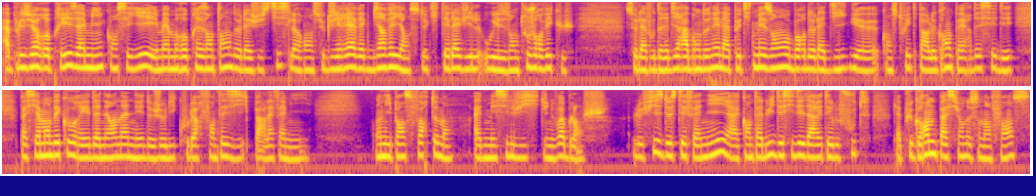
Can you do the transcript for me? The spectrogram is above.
À plusieurs reprises, amis, conseillers et même représentants de la justice leur ont suggéré avec bienveillance de quitter la ville où ils ont toujours vécu. Cela voudrait dire abandonner la petite maison au bord de la digue, euh, construite par le grand-père décédé, patiemment décorée d'année en année de jolies couleurs fantaisie par la famille. On y pense fortement, admet Sylvie, d'une voix blanche. Le fils de Stéphanie a quant à lui décidé d'arrêter le foot, la plus grande passion de son enfance.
